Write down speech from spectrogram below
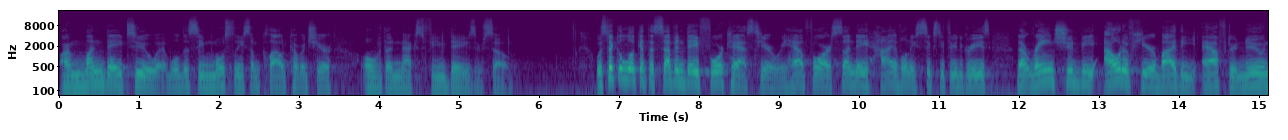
Our Monday too, we'll just see mostly some cloud coverage here over the next few days or so. Let's take a look at the seven day forecast here. We have for our Sunday high of only 63 degrees. That rain should be out of here by the afternoon,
